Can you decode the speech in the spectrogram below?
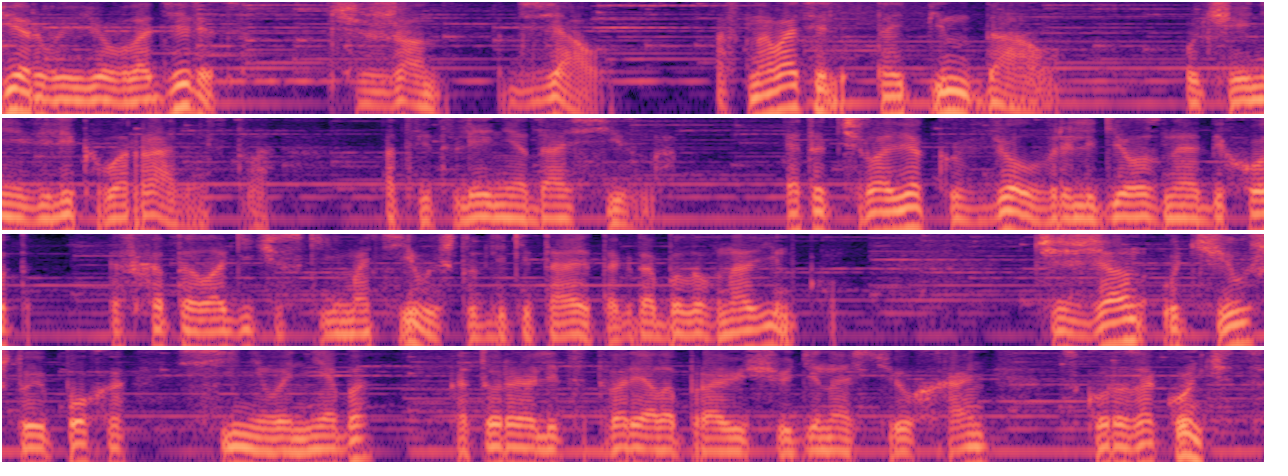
Первый ее владелец, Чжан Дзяо, основатель Тайпиндао, учение великого равенства, ответвление даосизма. Этот человек ввел в религиозный обиход эсхатологические мотивы, что для Китая тогда было в новинку. Чжан учил, что эпоха синего неба, которая олицетворяла правящую династию Хань, скоро закончится,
